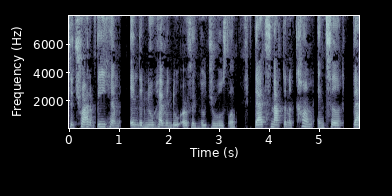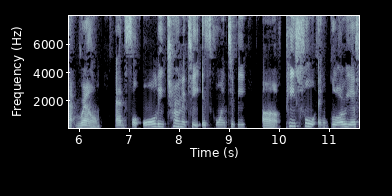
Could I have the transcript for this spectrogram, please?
to try to be him in the new heaven, new earth, and new Jerusalem. That's not going to come into that realm. And for all eternity, it's going to be uh, peaceful and glorious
